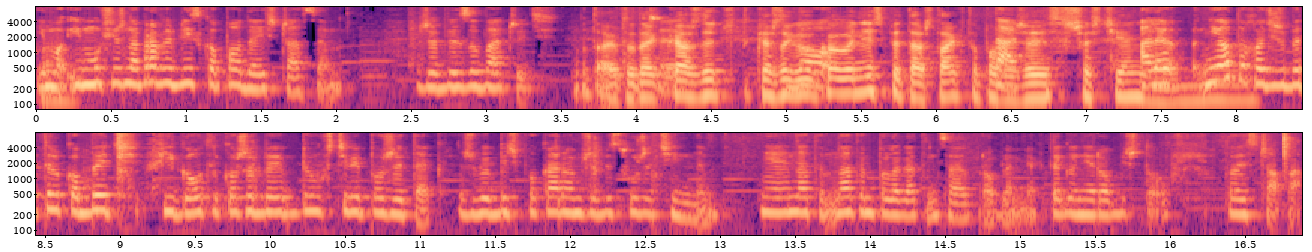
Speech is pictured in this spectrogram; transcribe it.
I, mo-. I musisz naprawdę blisko podejść czasem, żeby zobaczyć. No tak, to tak czy- każdy, każdego, bo- kogo nie spytasz, tak? To powie, Tak. że jest chrześcijaninem. Ale nie o to chodzi, żeby tylko być figą, tylko żeby był z ciebie pożytek, żeby być pokarmem, żeby służyć innym. Nie, na tym, na tym polega ten cały problem. Jak tego nie robisz, to już to jest czapa.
